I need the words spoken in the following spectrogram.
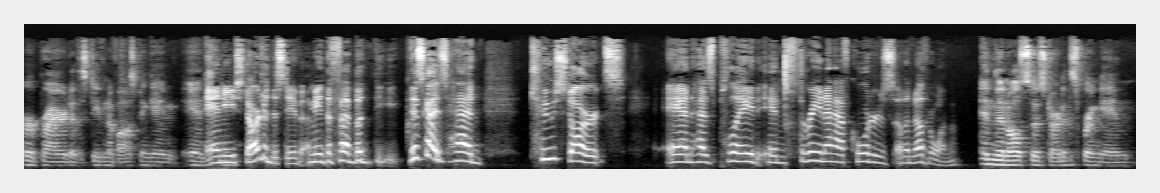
or prior to the Stephen of Austin game, and, and he started the Steve. I mean, the fact, but the, this guy's had two starts and has played in three and a half quarters of another one, and then also started the spring game,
